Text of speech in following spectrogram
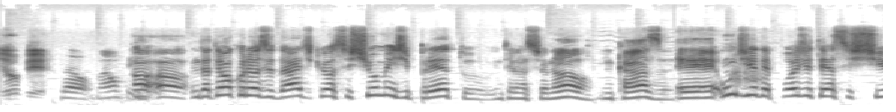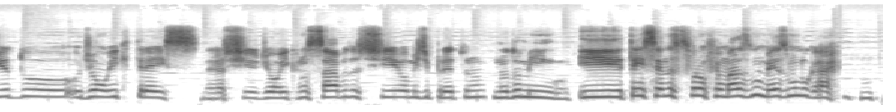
Eu vi. Não, não vi. Ó, ó, ainda tem uma curiosidade que eu assisti Homens de Preto Internacional em casa é, um dia depois de ter assistido o John Wick 3. Né? Assisti John Wick no sábado, assisti Homens de Preto no, no domingo. E tem cenas que foram filmadas no mesmo lugar.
